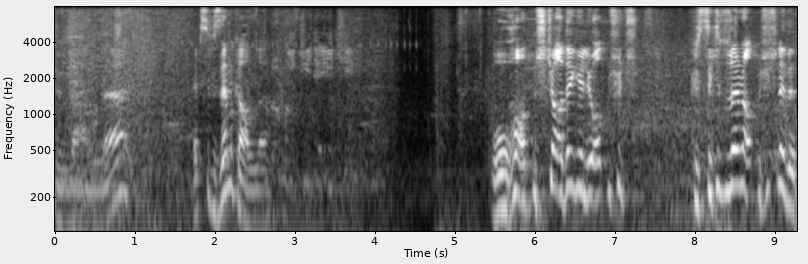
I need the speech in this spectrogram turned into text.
Güzel. Hepsi bize mi kaldı? Oha 62 AD geliyor 63. 48 üzerine 63 nedir?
